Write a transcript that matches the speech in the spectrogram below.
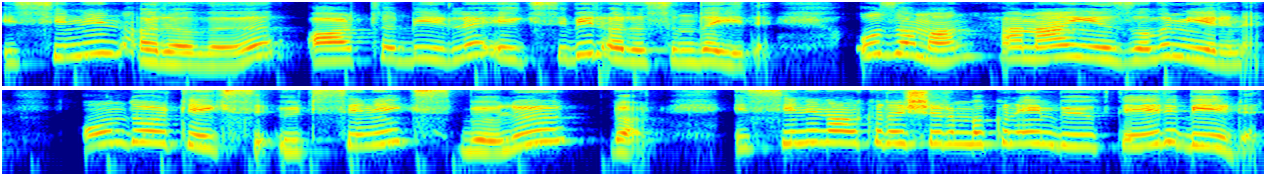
E, sinin aralığı artı 1 ile eksi 1 arasındaydı. O zaman hemen yazalım yerine. 14 eksi 3 sin x bölü 4. E, sinin arkadaşlarım bakın en büyük değeri 1'dir.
